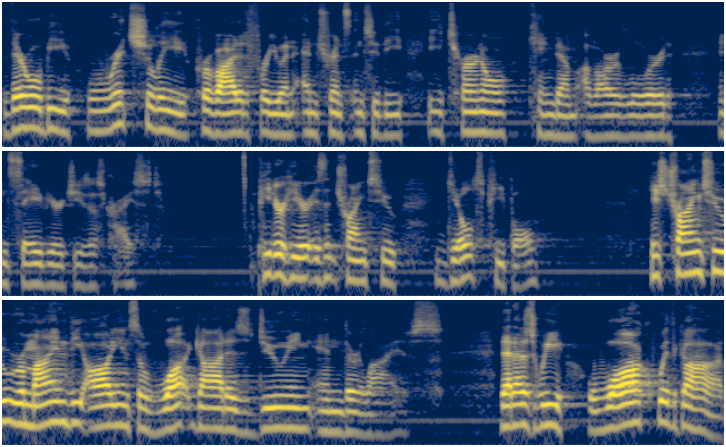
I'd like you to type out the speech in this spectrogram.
there will be richly provided for you an entrance into the eternal kingdom of our Lord and Savior Jesus Christ. Peter here isn't trying to guilt people. He's trying to remind the audience of what God is doing in their lives. That as we walk with God,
